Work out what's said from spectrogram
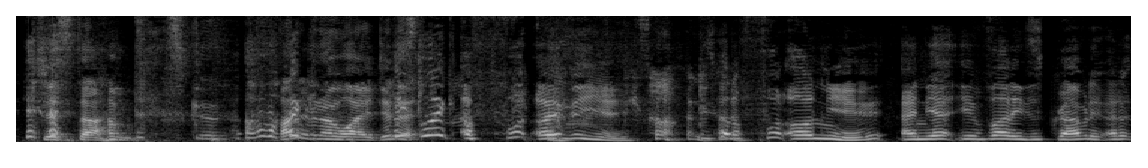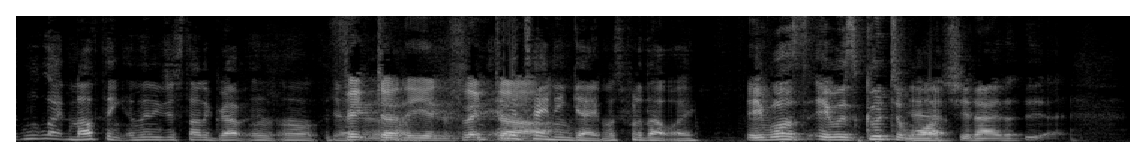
Re- Just um. I don't even know why he did He's it. He's like a foot over you. He's got a foot on you, and yet you're bloody just grabbing him, and it looked like nothing. And then he just started grabbing. Oh, it's Victor the inflictor. entertaining game. Let's put it that way. It was it was good to Yeah. watch. You know, the-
